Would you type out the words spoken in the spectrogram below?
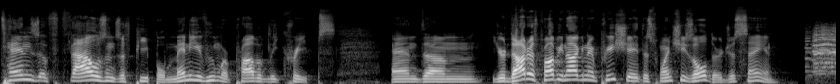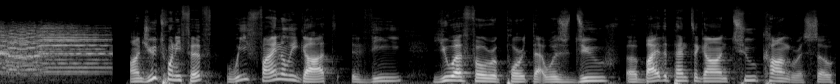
tens of thousands of people, many of whom are probably creeps. And um, your daughter's probably not going to appreciate this when she's older, just saying. On June 25th, we finally got the UFO report that was due uh, by the Pentagon to Congress. So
